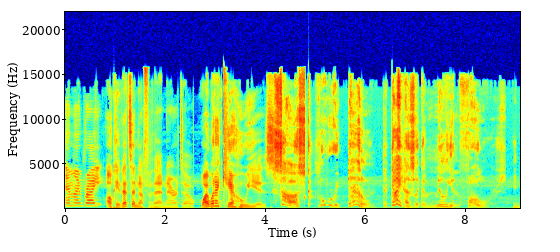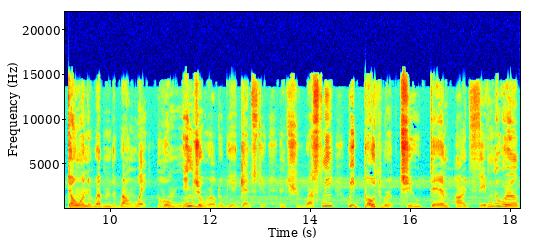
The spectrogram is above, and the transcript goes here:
Am I right? Okay, that's enough of that, Naruto. Why would I care who he is? Sask, lower it down. The guy has like a million followers. You don't want to rub him the wrong way. The whole ninja world will be against you. And trust me, we both work too damn hard saving the world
